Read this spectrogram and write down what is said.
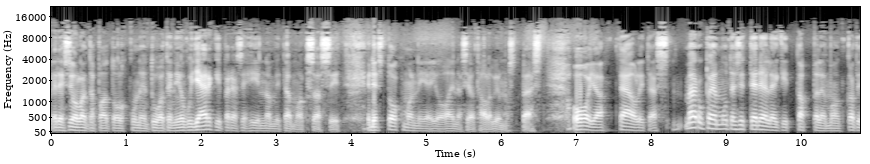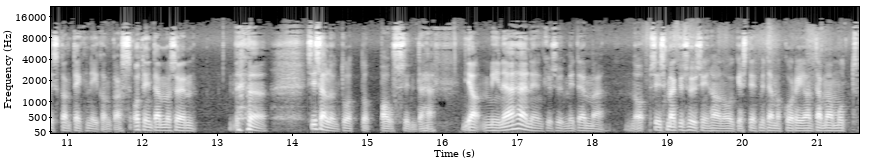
edes jollain tapaa tolkkunen tuote, niin jonkun järkiperäisen hinnan, mitä maksaa siitä. Edes Stockmanni ei ole aina sieltä halvimmasta päästä. Oo, ja tämä oli tässä. Mä rupean muuten sitten edelleenkin tappelemaan katiskan tekniikan kanssa. Otin tämmöisen sisällöntuottopaussin tähän. Ja minä hänen kysyn, miten mä No siis mä kysyisin ihan oikeasti, että miten mä korjaan tämän, mutta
